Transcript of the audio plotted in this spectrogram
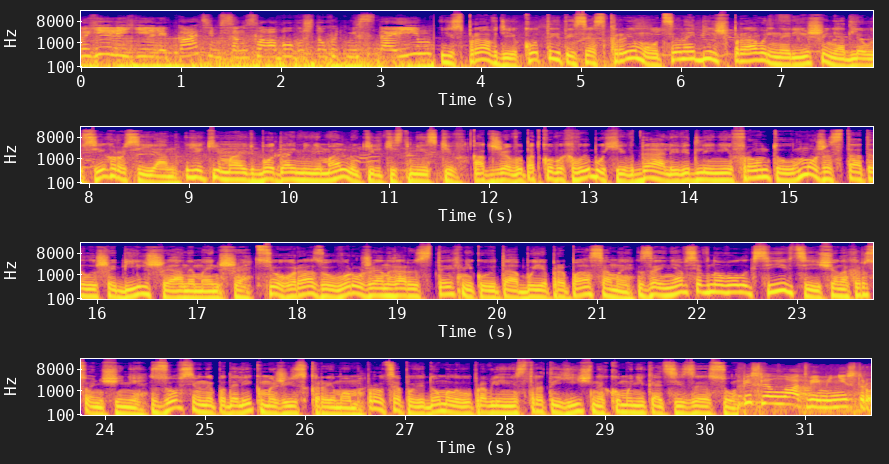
Ну, еле-еле катимся, но слава богу, что хоть не стоим. І справді котитися з Криму це найбільш правильне рішення для усіх росіян, які мають бодай мінімальну кількість мізків. Адже випадкових вибухів далі від лінії фронту може стати лише більше, а не менше. Цього разу ворожий ангар з технікою та боєприпасами зайнявся в Новоолексіївці, що на Херсонщині, зовсім неподалік межі з Кримом. Про це повідомили в управлінні стратегічних комунікацій ЗСУ. Після Латвії міністр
